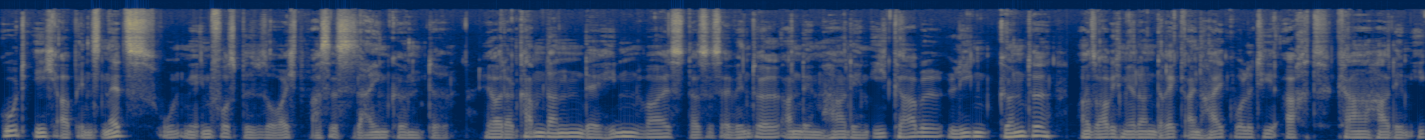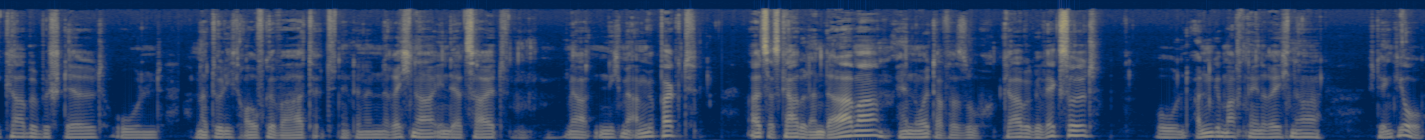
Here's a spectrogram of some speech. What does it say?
Gut, ich ab ins Netz und mir Infos besorgt, was es sein könnte. Ja, da kam dann der Hinweis, dass es eventuell an dem HDMI-Kabel liegen könnte. Also habe ich mir dann direkt ein High-Quality 8K HDMI-Kabel bestellt und natürlich drauf gewartet. Den Rechner in der Zeit ja, nicht mehr angepackt. Als das Kabel dann da war, erneuter Versuch. Kabel gewechselt und angemacht den Rechner. Ich denke, jo,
